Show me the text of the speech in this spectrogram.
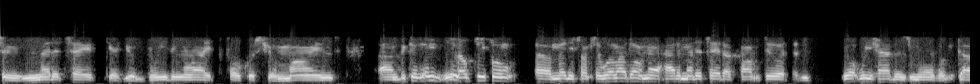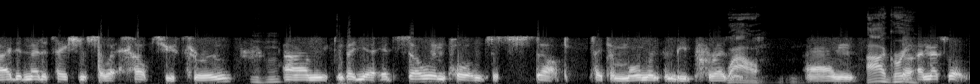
to meditate, get your breathing right, focus your mind, um, because you know people uh, many times say, "Well, I don't know how to meditate, I can't do it," and what we have is more of a guided meditation, so it helps you through. Um, but yeah, it's so important to stop, take a moment, and be present. Wow. Um, I agree. so- and that's what,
